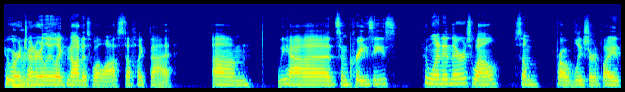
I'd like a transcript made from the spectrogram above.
who were Mhm. generally like not as well off stuff like that. Um we had some crazies who went in there as well. Some probably certified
